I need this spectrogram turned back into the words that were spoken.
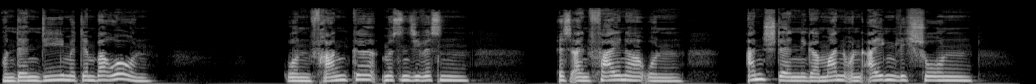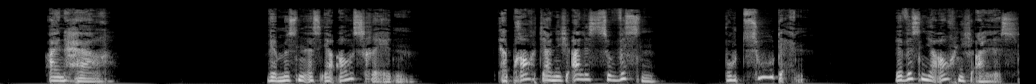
Und denn die mit dem Baron. Und Franke, müssen Sie wissen, ist ein feiner und anständiger Mann und eigentlich schon ein Herr. Wir müssen es ihr ausreden. Er braucht ja nicht alles zu wissen. Wozu denn? Wir wissen ja auch nicht alles.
